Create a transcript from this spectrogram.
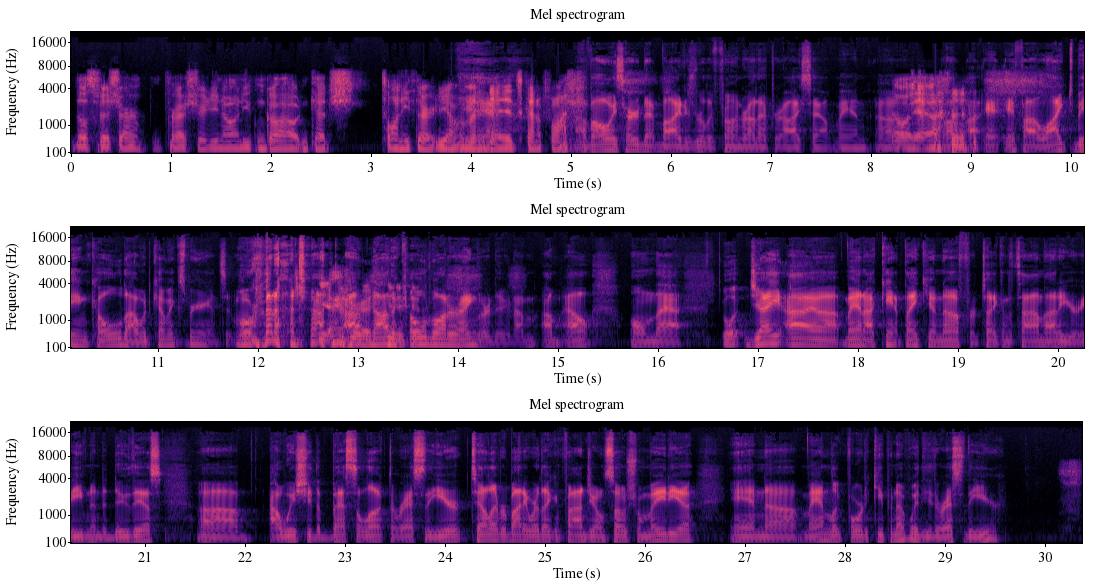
those fish aren't pressured, you know, and you can go out and catch 20, 30 of them in a day. It's kind of fun. I've always heard that bite is really fun right after ice out, man. Um, Oh, yeah. I- I- if I liked being cold, I would come experience it more. But I, Yeah, I'm right. not a cold water angler, dude. I'm I'm out on that. Well, Jay, I uh, man, I can't thank you enough for taking the time out of your evening to do this. Uh, I wish you the best of luck the rest of the year. Tell everybody where they can find you on social media, and uh, man, look forward to keeping up with you the rest of the year.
